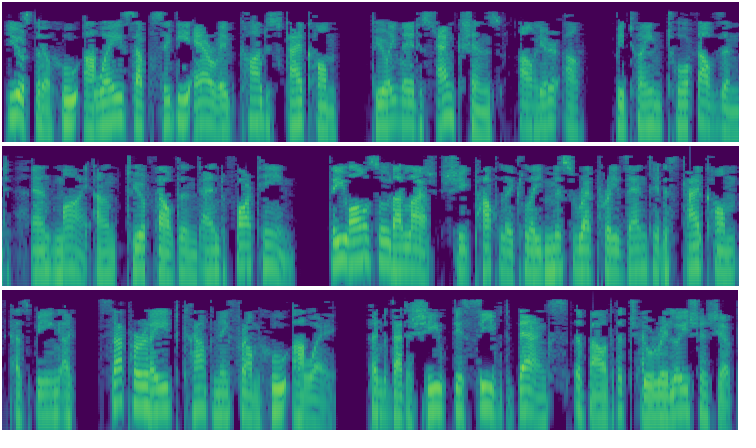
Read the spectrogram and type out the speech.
used the Huawei subsidiary called Skycom to evade sanctions on Iran between 2009 and 2014. They also alleged she publicly misrepresented Skycom as being a separate company from Huawei, and that she deceived banks about the true relationship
